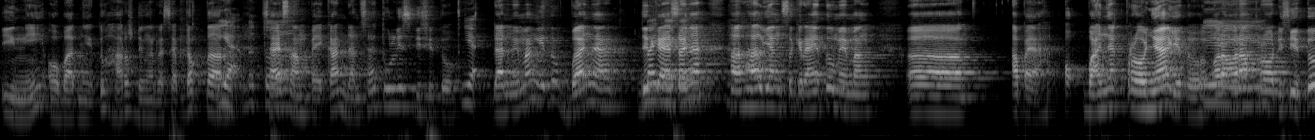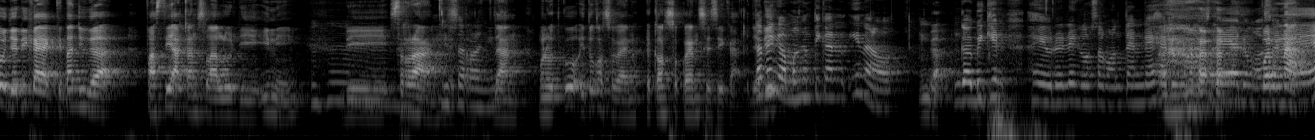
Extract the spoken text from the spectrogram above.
ini obatnya itu harus dengan resep dokter. Iya, betul. Saya sampaikan dan saya tulis di situ. Iya. Dan memang itu banyak. Jadi Banyak kayak ya? hal-hal yang sekiranya itu memang eh, apa ya oh, banyak pronya gitu. Iya, Orang-orang iya. pro di situ. Jadi kayak kita juga pasti akan selalu di ini diserang. gitu. Mhm. Diserang, gitu. Dan menurutku itu konsekuen- konsekuensi sih kak. Jadi Tapi nggak menghentikan Inal. enggak. Nggak bikin, hey udah deh nggak usah konten deh, aduh deh, aduh nggak usah pernah deh.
